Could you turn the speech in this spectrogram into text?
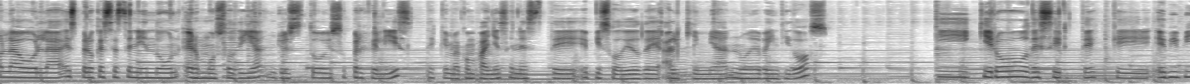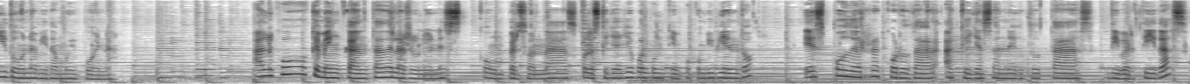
Hola, hola, espero que estés teniendo un hermoso día. Yo estoy súper feliz de que me acompañes en este episodio de Alquimia 922. Y quiero decirte que he vivido una vida muy buena. Algo que me encanta de las reuniones con personas con las que ya llevo algún tiempo conviviendo es poder recordar aquellas anécdotas divertidas,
